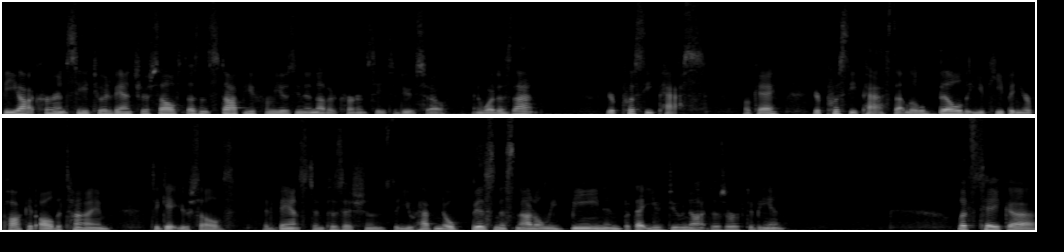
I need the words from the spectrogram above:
fiat currency to advance yourself doesn't stop you from using another currency to do so. And what is that? Your pussy pass. Okay? Your pussy pass, that little bill that you keep in your pocket all the time to get yourselves advanced in positions that you have no business not only being in, but that you do not deserve to be in. Let's take uh,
